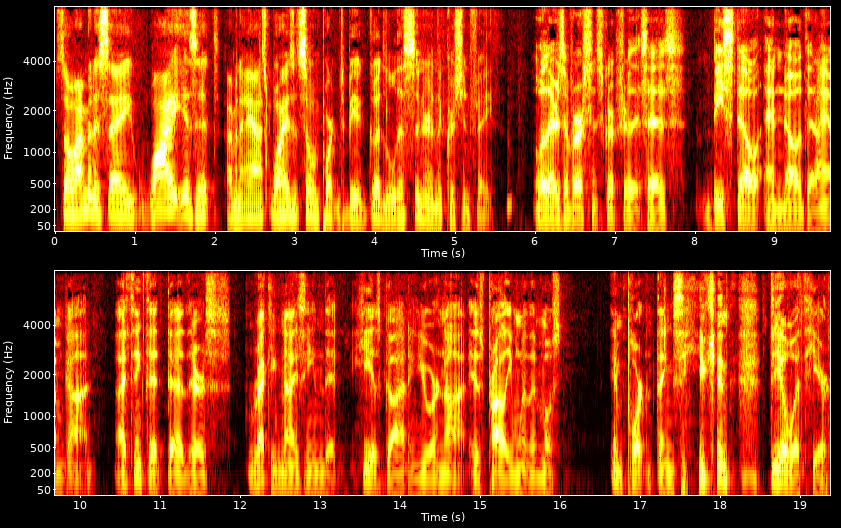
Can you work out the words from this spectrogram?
So I'm going to say, why is it? I'm going to ask, why is it so important to be a good listener in the Christian faith? Well, there's a verse in Scripture that says, Be still and know that I am God. I think that uh, there's recognizing that He is God and you are not is probably one of the most important things that you can deal with here.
